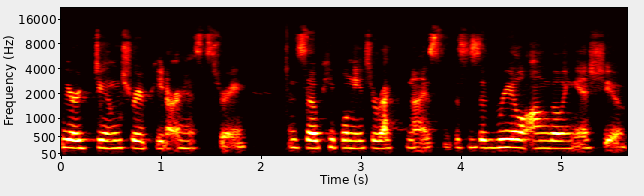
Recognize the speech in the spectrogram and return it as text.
we are doomed to repeat our history. And so people need to recognize that this is a real ongoing issue.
